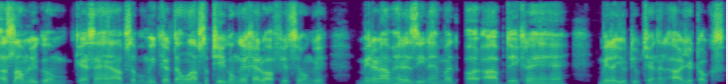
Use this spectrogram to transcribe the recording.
अस्सलाम वालेकुम कैसे हैं आप सब? उम्मीद करता हूँ आप सब ठीक होंगे खैर वाफियत से होंगे। मेरा नाम है रज़ीन अहमद और आप देख रहे हैं मेरा यूट्यूब चैनल आरजे टॉक्स।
